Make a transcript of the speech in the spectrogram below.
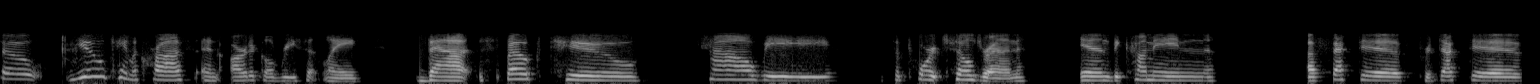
So, you came across an article recently that spoke to how we support children in becoming effective, productive,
